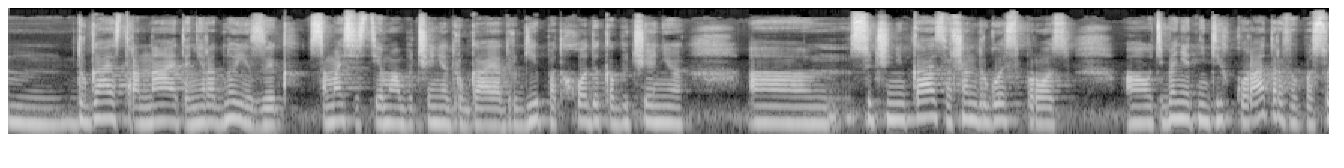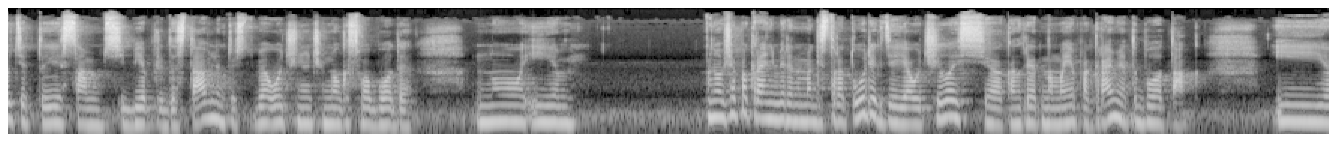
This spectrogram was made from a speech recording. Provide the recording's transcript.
другая страна, это не родной язык, сама система обучения другая, другие подходы к обучению. С ученика совершенно другой спрос. А у тебя нет никаких кураторов, и, по сути, ты сам себе предоставлен, то есть у тебя очень-очень много свободы. Ну и ну, вообще, по крайней мере, на магистратуре, где я училась, конкретно на моей программе, это было так. И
